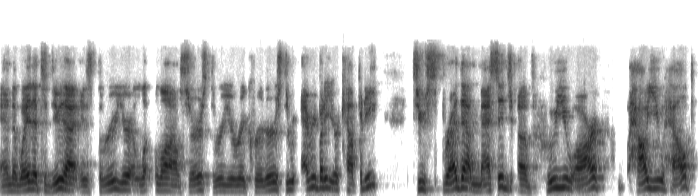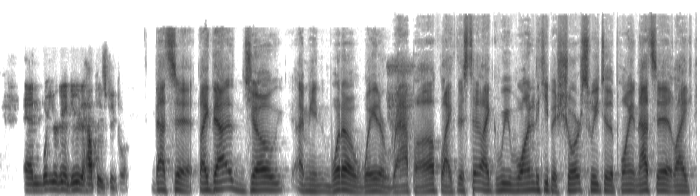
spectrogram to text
And the way that to do that is through your loan officers, through your recruiters, through everybody at your company to spread that message of who you are, how you help, and what you're going to do to help these people. That's it. Like that, Joe. I mean, what a way to wrap up. Like this, like we wanted to keep it short, sweet, to the point. And that's it. Like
